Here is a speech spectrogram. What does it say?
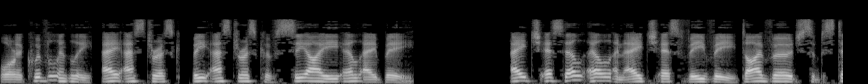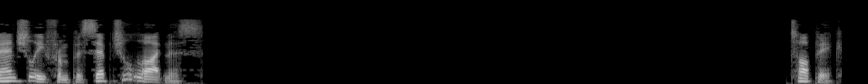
or equivalently, A**, B** of CIELAB. HSLL and HSVV diverge substantially from perceptual lightness. Topic:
